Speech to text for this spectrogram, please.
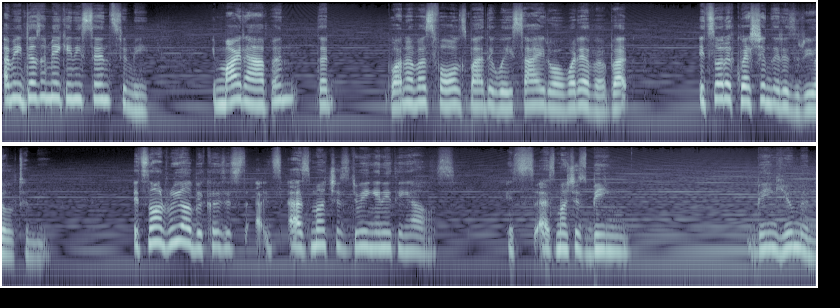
I mean, it doesn't make any sense to me. It might happen that one of us falls by the wayside or whatever, but it's not a question that is real to me. It's not real because it's, it's as much as doing anything else. It's as much as being being human.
